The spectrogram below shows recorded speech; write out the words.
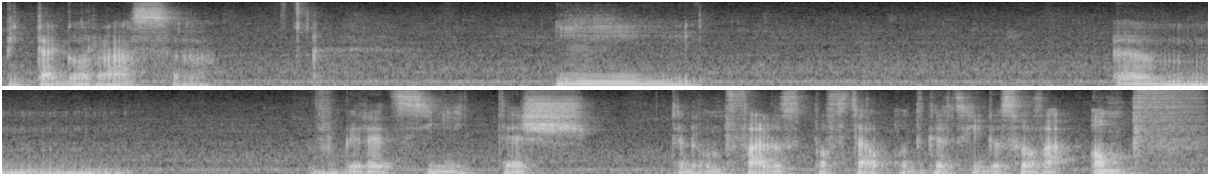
Pitagorasa. I w Grecji też ten omfalus powstał od greckiego słowa ompf,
